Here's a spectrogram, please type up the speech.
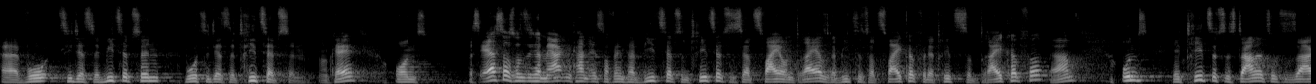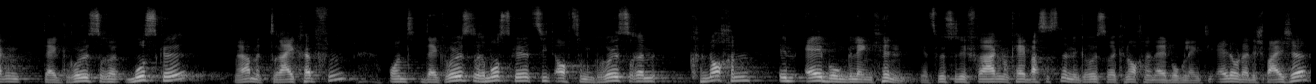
Äh, wo zieht jetzt der Bizeps hin? Wo zieht jetzt der Trizeps hin? Okay? Und das erste, was man sich ja merken kann, ist auf jeden Fall Bizeps und Trizeps. Das ist ja 2 und 3. Also der Bizeps hat zwei Köpfe, der Trizeps hat drei Köpfe. Ja? Und der Trizeps ist damit sozusagen der größere Muskel ja, mit drei Köpfen. Und der größere Muskel zieht auch zum größeren Knochen im Ellbogengelenk hin. Jetzt wirst du dich fragen, okay, was ist denn eine größere Knochen im Ellbogengelenk, die Elle oder die Speiche?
